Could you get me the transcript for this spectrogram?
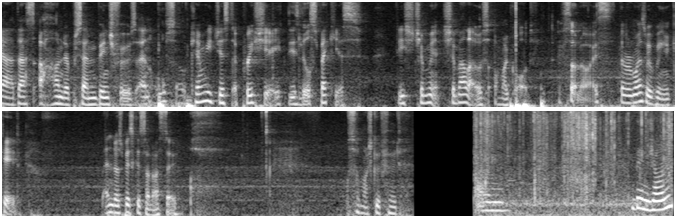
yeah, that's hundred percent binge foods. And also, can we just appreciate these little speckies, these chim- chimellos? Oh my god, they're so nice. That reminds me of being a kid. And those biscuits are nice too. Oh, so much good food. um, binge on.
